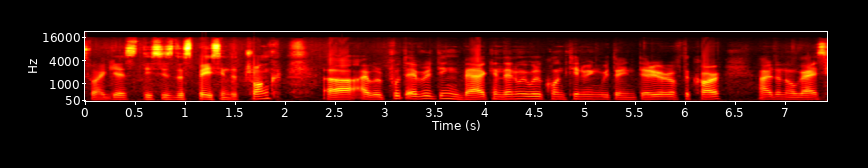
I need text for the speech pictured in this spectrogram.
so I guess this is the space in the trunk. Uh, I will put everything back and then we will continuing with the interior of the car. I don't know guys.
